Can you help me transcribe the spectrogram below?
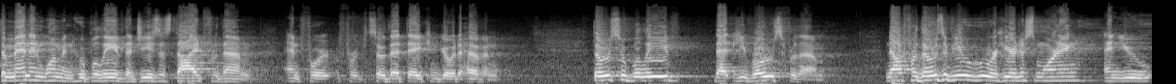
the men and women who believe that Jesus died for them and for, for, so that they can go to heaven. Those who believe that he rose for them. Now, for those of you who are here this morning and you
